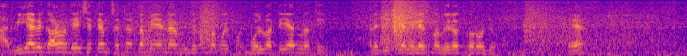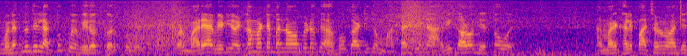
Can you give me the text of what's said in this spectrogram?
આવી આવી ગાળો દે છે તેમ છતાં તમે એના વિરોધમાં કોઈ કોઈ બોલવા તૈયાર નથી. અને જીત્યા નિલેશનો વિરોધ કરો છો. હે? મને જ નથી લાગતું કોઈ વિરોધ કરતું હોય. પણ મારે આ વીડિયો એટલા માટે બનાવવો પડ્યો કે હકુ કાઠી જો માતાજીને આવી ગાળો દેતો હોય. અને મારી ખાલી પાછળનો આ જે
